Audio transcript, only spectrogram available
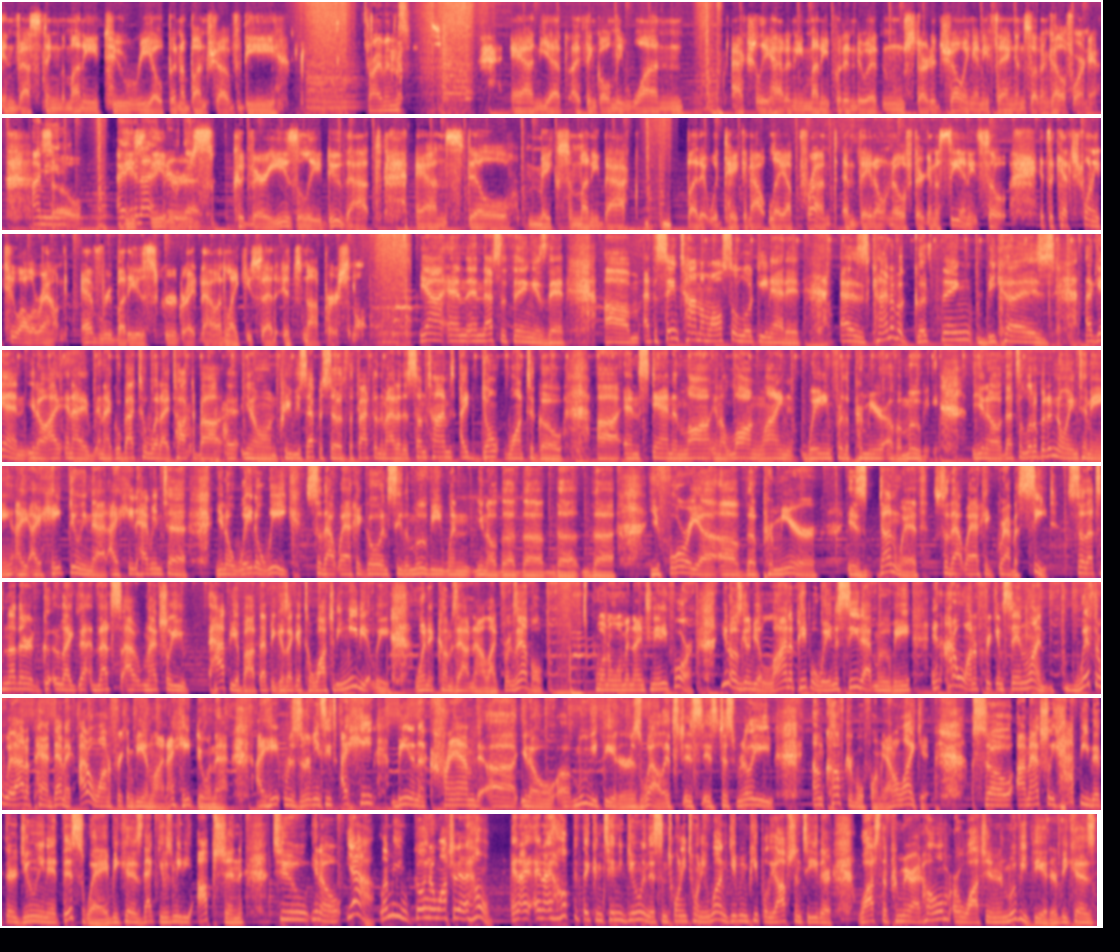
investing the money to reopen a bunch of the and yet I think only one actually had any money put into it and started showing anything in Southern California. I mean, so I- these theaters could very easily do that and still make some money back. But it would take an outlay up front, and they don't know if they're going to see any. So it's a catch 22 all around. Everybody is screwed right now. And like you said, it's not personal. Yeah, and and that's the thing is that um, at the same time, I'm also looking at it as kind of a good thing because, again, you know, I and I and I go back to what I talked about, uh, you know, on previous episodes. The fact of the matter that sometimes I don't want to go uh, and stand in long in a long line waiting for the premiere of a movie. You know, that's a little bit annoying to me. I, I hate doing that. I hate having to, you know, wait a week so that way I could go and see the movie when you know the the the the euphoria of the premiere is done with, so that way I could grab a seat. So that's another like that. That's I'm actually happy about that because I get to watch it immediately when it comes out now. Like for example. Wonder Woman 1984. You know, there's going to be a line of people waiting to see that movie, and I don't want to freaking stay in line. With or without a pandemic, I don't want to freaking be in line. I hate doing that. I hate reserving seats. I hate being in a crammed, uh, you know, uh, movie theater as well. It's just, it's just really uncomfortable for me. I don't like it. So I'm actually happy that they're doing it this way because that gives me the option to, you know, yeah, let me go ahead and watch it at home. And I and I hope that they continue doing this in 2021, giving people the option to either watch the premiere at home or watch it in a movie theater because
